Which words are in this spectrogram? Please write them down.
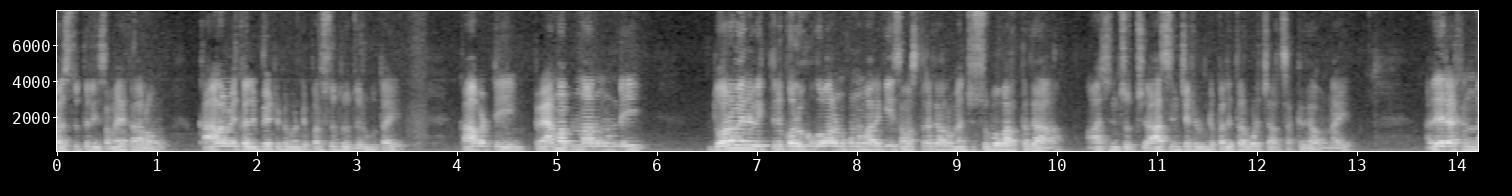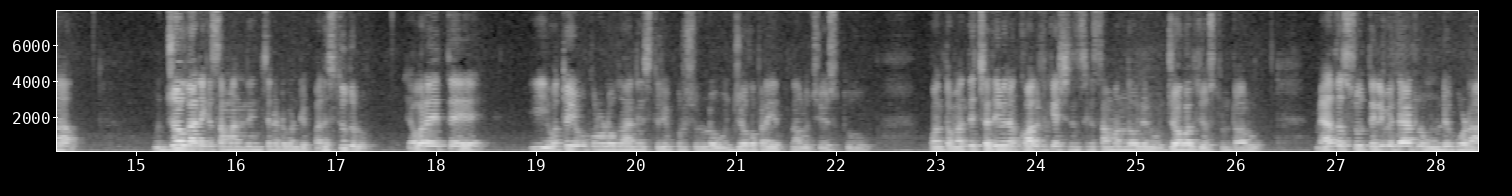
పరిస్థితులు ఈ సమయకాలం కాలమే కలిపేటటువంటి పరిస్థితులు జరుగుతాయి. కాబట్టి ప్రేమాభిమానం ఉండి దూరమైన వ్యక్తిని కలుపుకోవాలనుకున్న వారికి ఈ సంవత్సర కాలం మంచి శుభవార్తగా ఆశించవచ్చు ఆశించేటటువంటి ఫలితాలు కూడా చాలా చక్కగా ఉన్నాయి. అదే రకంగా ఉద్యోగానికి సంబంధించినటువంటి పరిస్థితులు ఎవరైతే ఈ యువత యువకులలో కానీ స్త్రీ పురుషులలో ఉద్యోగ ప్రయత్నాలు చేస్తూ కొంతమంది చదివిన క్వాలిఫికేషన్స్కి సంబంధం లేని ఉద్యోగాలు చేస్తుంటారు. మేధస్సు తెలివితేటలు ఉండి కూడా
